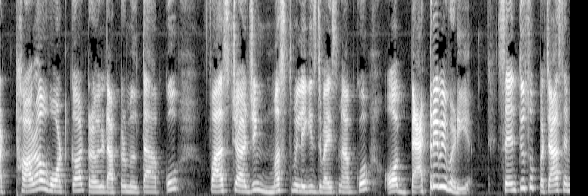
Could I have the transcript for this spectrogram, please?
18 वॉट का ट्रेवल अडाप्टर मिलता है आपको। फास्ट चार्जिंग मस्त मिलेगी इस डिवाइस में आपको। और बैटरी भी बड़ी है। सैंतीस सौ पचास एम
